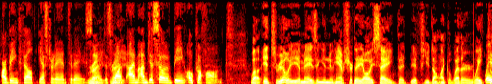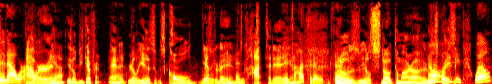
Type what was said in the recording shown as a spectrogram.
are being felt yesterday and today. So right, I just right. want I'm I'm just sort of being au courant. Well, it's really amazing in New Hampshire. They always say that if you don't like the weather, wait Wait an hour. hour, and Yeah. it'll be different. And Yeah. it really is. It was cold Really. yesterday and, And hot today. It's hot today. Exactly. Who knows? It'll snow tomorrow. It's Oh, crazy. gee. Well,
